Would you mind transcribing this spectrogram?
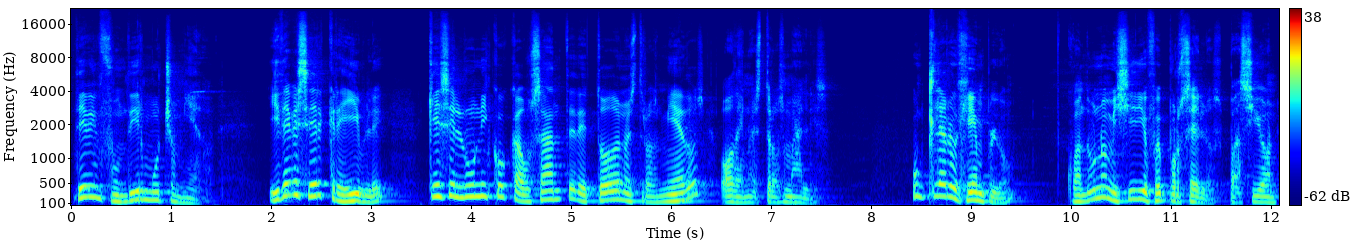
debe infundir mucho miedo y debe ser creíble que es el único causante de todos nuestros miedos o de nuestros males. Un claro ejemplo, cuando un homicidio fue por celos, pasión,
